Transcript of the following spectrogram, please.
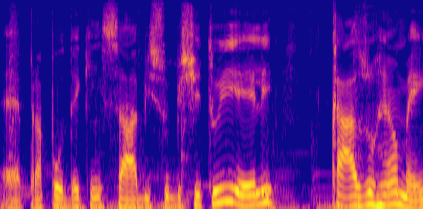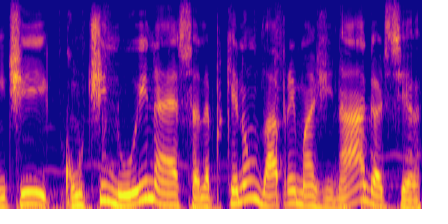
é, para poder, quem sabe, substituir ele caso realmente continue nessa, né? Porque não dá para imaginar, Garcia,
